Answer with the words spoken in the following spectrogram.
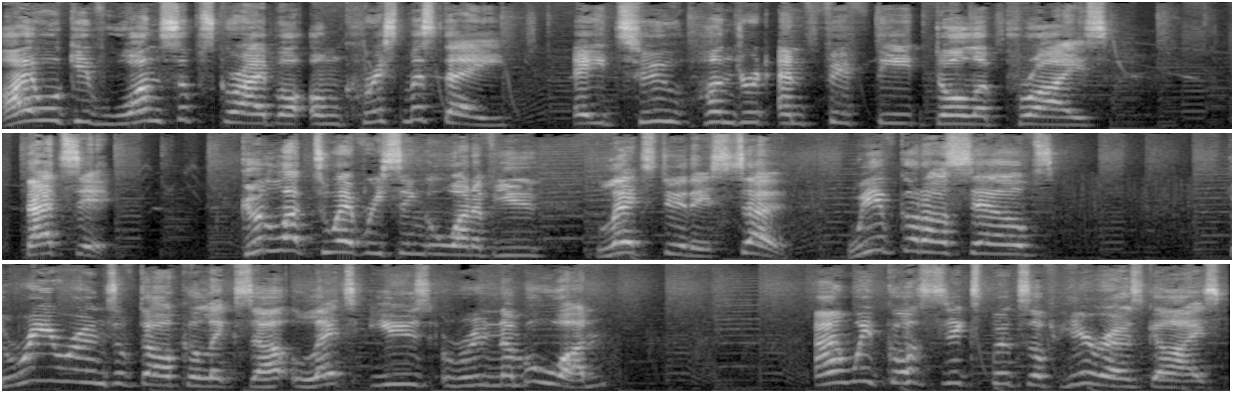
I will give one subscriber on Christmas Day a $250 prize. That's it. Good luck to every single one of you. Let's do this. So, we've got ourselves three runes of Dark Elixir. Let's use rune number one. And we've got six books of heroes, guys.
